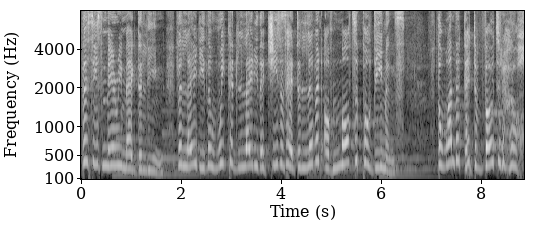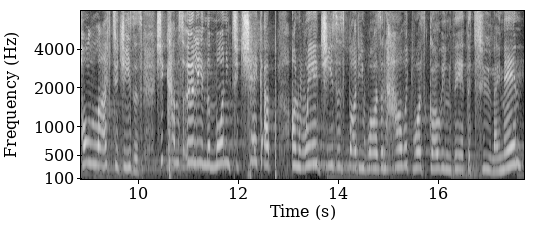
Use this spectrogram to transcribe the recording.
This is Mary Magdalene, the lady, the wicked lady that Jesus had delivered of multiple demons the one that had devoted her whole life to Jesus. She comes early in the morning to check up on where Jesus' body was and how it was going there at the tomb. Amen.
